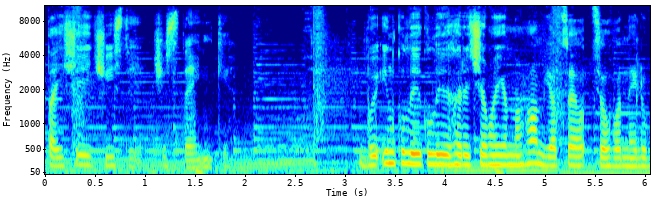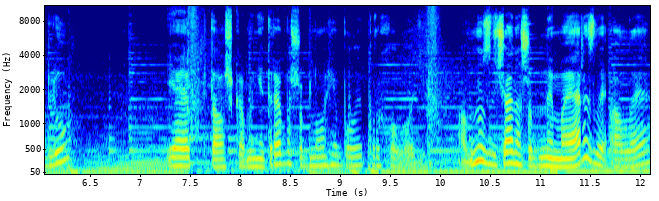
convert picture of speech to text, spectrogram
та ще й чисті, чистенькі. Бо інколи, коли гаряче моїм ногам, я це, цього не люблю. Я як пташка, мені треба, щоб ноги були прохолодні. Ну, звичайно, щоб не мерзли, але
